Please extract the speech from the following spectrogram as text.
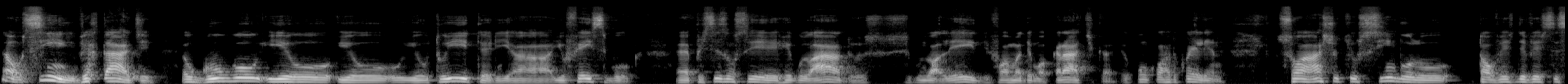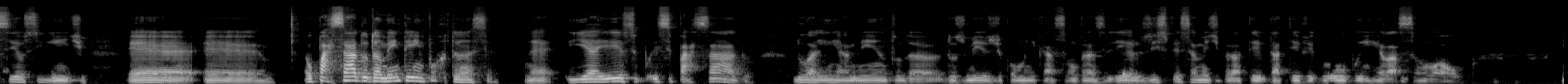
não, sim, verdade. O Google e o, e o, e o Twitter e, a, e o Facebook é, precisam ser regulados, segundo a lei, de forma democrática. Eu concordo com a Helena. Só acho que o símbolo talvez devesse ser o seguinte: é, é, o passado também tem importância, né? E aí esse, esse passado do alinhamento da, dos meios de comunicação brasileiros, especialmente pela TV, da TV Globo em relação ao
